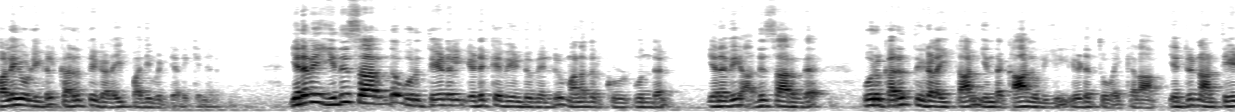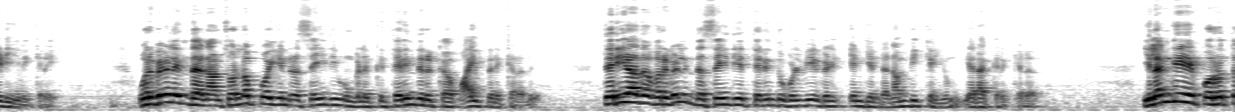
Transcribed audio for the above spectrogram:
வலையொலிகள் கருத்துக்களை பதிவிட்டிருக்கின்றன. எனவே இது சார்ந்த ஒரு தேடல் எடுக்க வேண்டும் என்று மனதிற்குள் உந்தல். எனவே அது சார்ந்த ஒரு கருத்துக்களைத்தான் இந்த காணொலியில் எடுத்து வைக்கலாம் என்று நான் தேடியிருக்கிறேன். ஒருவேளை இந்த நான் சொல்லப்போகின்ற செய்தி உங்களுக்கு தெரிந்திருக்க வாய்ப்பிருக்கிறது. தெரியாதவர்கள் இந்த செய்தியை தெரிந்து கொள்வீர்கள் என்கின்ற நம்பிக்கையும் எனக்கு இருக்கிறது இலங்கையை பொறுத்த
